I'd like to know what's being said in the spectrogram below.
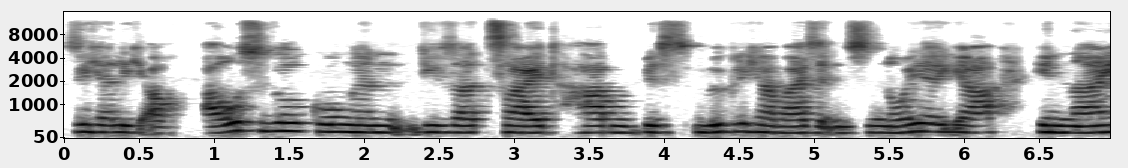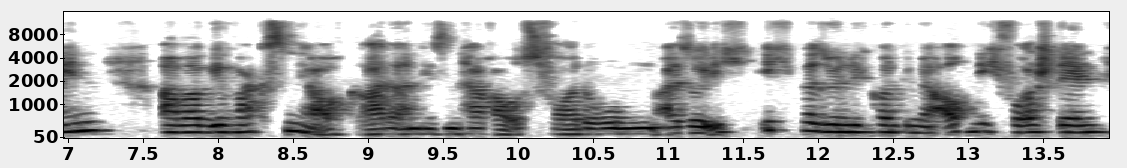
sicherlich auch Auswirkungen dieser Zeit haben bis möglicherweise ins neue Jahr hinein. Aber wir wachsen ja auch gerade an diesen Herausforderungen. Also ich, ich persönlich konnte mir auch nicht vorstellen,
